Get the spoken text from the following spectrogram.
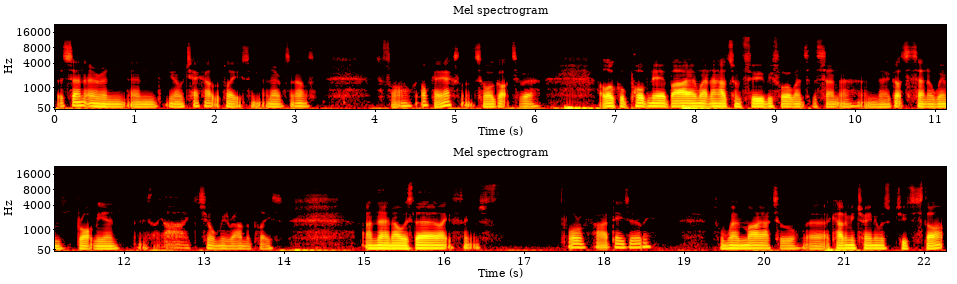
at the centre and and you know check out the place and, and everything else." So I thought, oh, okay, excellent. So I got to a, a local pub nearby and went and had some food before I went to the centre. And uh, got to the centre, Wim brought me in. He was like, oh, he showed me around the place. And then I was there, like, I think it was four or five days early from when my actual uh, academy training was due to start.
